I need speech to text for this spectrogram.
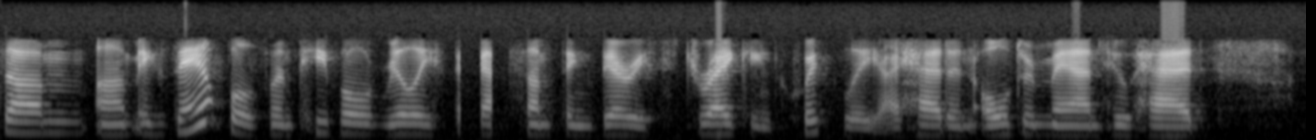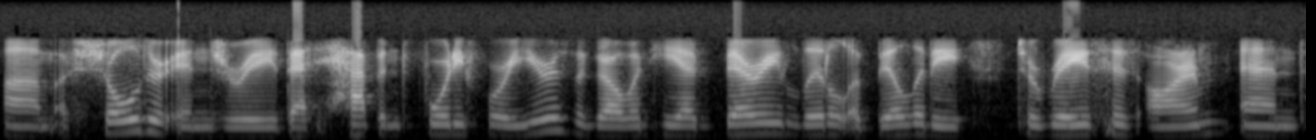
some um, examples when people really found something very striking quickly. I had an older man who had um, a shoulder injury that happened 44 years ago, and he had very little ability to raise his arm and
